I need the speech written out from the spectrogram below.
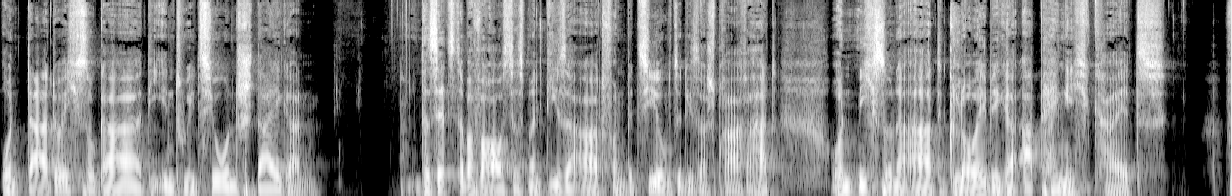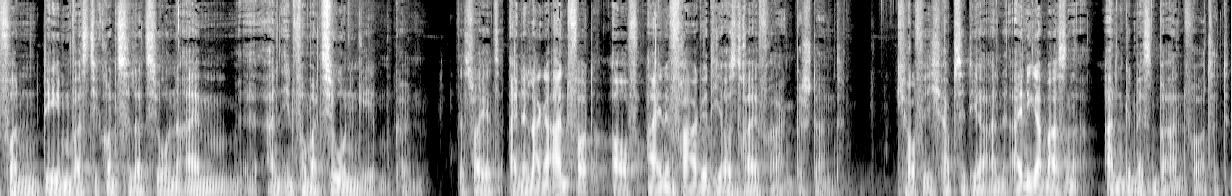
und dadurch sogar die Intuition steigern. Das setzt aber voraus, dass man diese Art von Beziehung zu dieser Sprache hat und nicht so eine Art gläubige Abhängigkeit von dem, was die Konstellationen einem äh, an Informationen geben können. Das war jetzt eine lange Antwort auf eine Frage, die aus drei Fragen bestand. Ich hoffe, ich habe sie dir an, einigermaßen angemessen beantwortet.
